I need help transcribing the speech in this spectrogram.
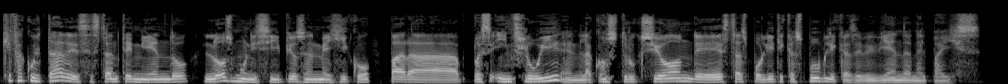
¿Qué facultades están teniendo los municipios en México para, pues, influir en la construcción de estas políticas públicas de vivienda en el país?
